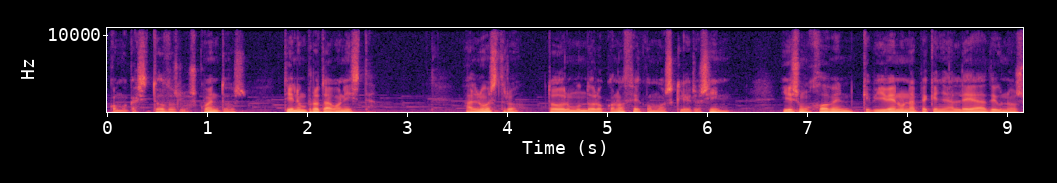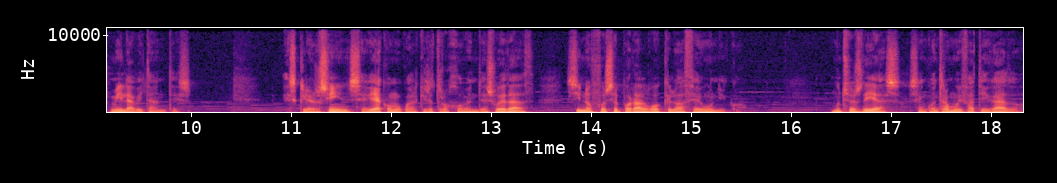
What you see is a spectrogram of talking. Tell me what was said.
como casi todos los cuentos, tiene un protagonista. Al nuestro, todo el mundo lo conoce como Esclerosín, y es un joven que vive en una pequeña aldea de unos mil habitantes. Esclerosín sería como cualquier otro joven de su edad si no fuese por algo que lo hace único. Muchos días se encuentra muy fatigado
